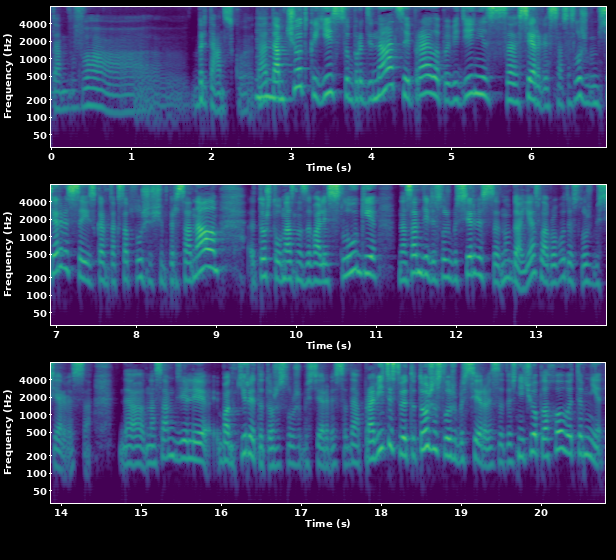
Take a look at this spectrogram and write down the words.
там, в британскую. Mm-hmm. Да? Там четко есть субординация и правила поведения с сервисом, со службами сервиса и, скажем так, с обслуживающим персоналом. То, что у нас назывались слуги. На самом деле служба сервиса, ну да, я работаю в службе сервиса. Да, на самом деле банкиры — это тоже служба сервиса. Да, правительство — это тоже служба сервиса. То есть ничего плохого в этом нет.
